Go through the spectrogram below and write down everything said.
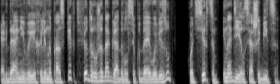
Когда они выехали на проспект, Федор уже догадывался, куда его везут, хоть сердцем и надеялся ошибиться.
